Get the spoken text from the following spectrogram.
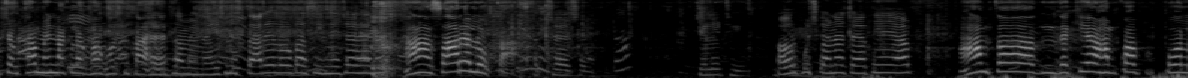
चौथा महीना का लगभग हो चुका है। चौथा महीना इसमें सारे लोगों का सिग्नेचर है ना? हाँ सारे लोग का। अच्छा अच्छा। चलिए ठीक। और कुछ कहना चाहते हैं आप? हम तो देखिए हमको पोल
